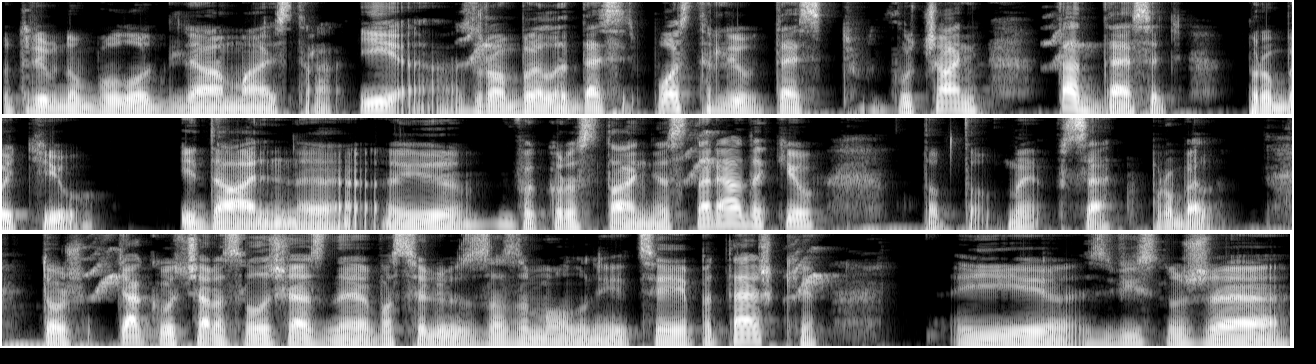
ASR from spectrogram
потрібно було для майстра. І е, зробили 10 пострілів, 10 влучань та 10 пробиттів. Ідеальне е, використання снарядиків. Тобто ми все пробили. Тож, дякую ще раз величезне Василю за замовлення цієї ПТшки. І, звісно ж,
